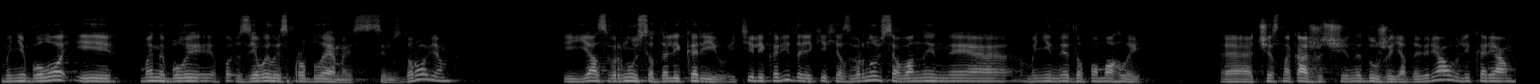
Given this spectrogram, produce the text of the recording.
мені було, і в мене були, з'явились проблеми з цим здоров'ям. І я звернувся до лікарів. І ті лікарі, до яких я звернувся, вони не, мені не допомогли. Е, чесно кажучи, не дуже я довіряв лікарям.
